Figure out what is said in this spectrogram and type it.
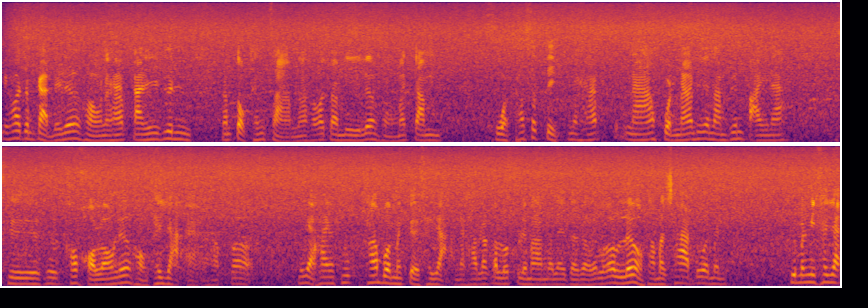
มีข้อจำกัดในเรื่องของนะครับ การที่ขึ้นน้ำตกชั้นสามนะเขาก็จะมีเรื่องของมัดจำขวดพลาสติกนะครับ น้ำขวดน้ำที่จะนำขึ้นไปนะ คือคือเขาขอร้องเรื่องของขยะอะนะครับ ก็ไม่อยากให้ทุกข้างบนมันเกิดขยะนะครับ แล้วก็ลดปริมาณอะไรแต่แต่แล้วก็เรื่องของธรรมชาติด้วยมัน คือมันมีขยะ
